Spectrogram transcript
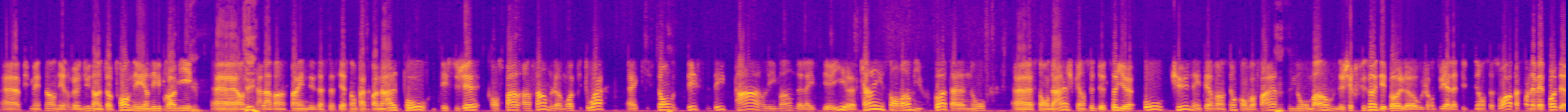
Puis maintenant, on est revenu dans le top 3. On est, on est les premiers. on est à l'avant-scène des associations patronales pour des sujets qu'on se parle ensemble, là, moi puis toi, qui sont des par les membres de la FCI. Quand ils sont membres, ils votent à nos euh, sondages. Puis ensuite de ça, il n'y a aucune intervention qu'on va faire. Mmh. Nos membres, j'ai refusé un débat là aujourd'hui à la télévision ce soir parce qu'on n'avait pas de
